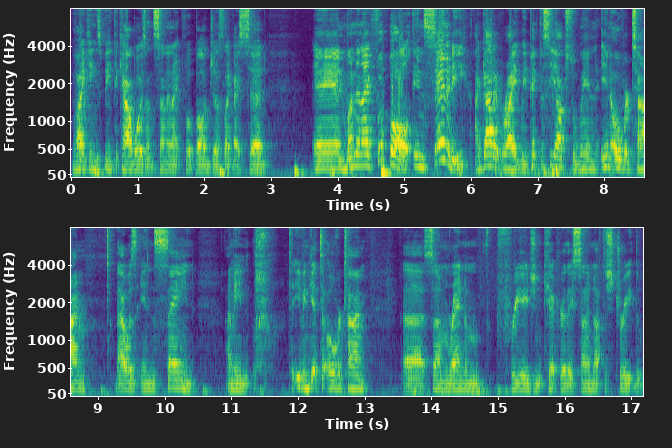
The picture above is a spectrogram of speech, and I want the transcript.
Vikings beat the Cowboys on Sunday Night Football, just like I said. And Monday Night Football, insanity. I got it right. We picked the Seahawks to win in overtime. That was insane. I mean, to even get to overtime, uh, some random free agent kicker they signed off the street the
